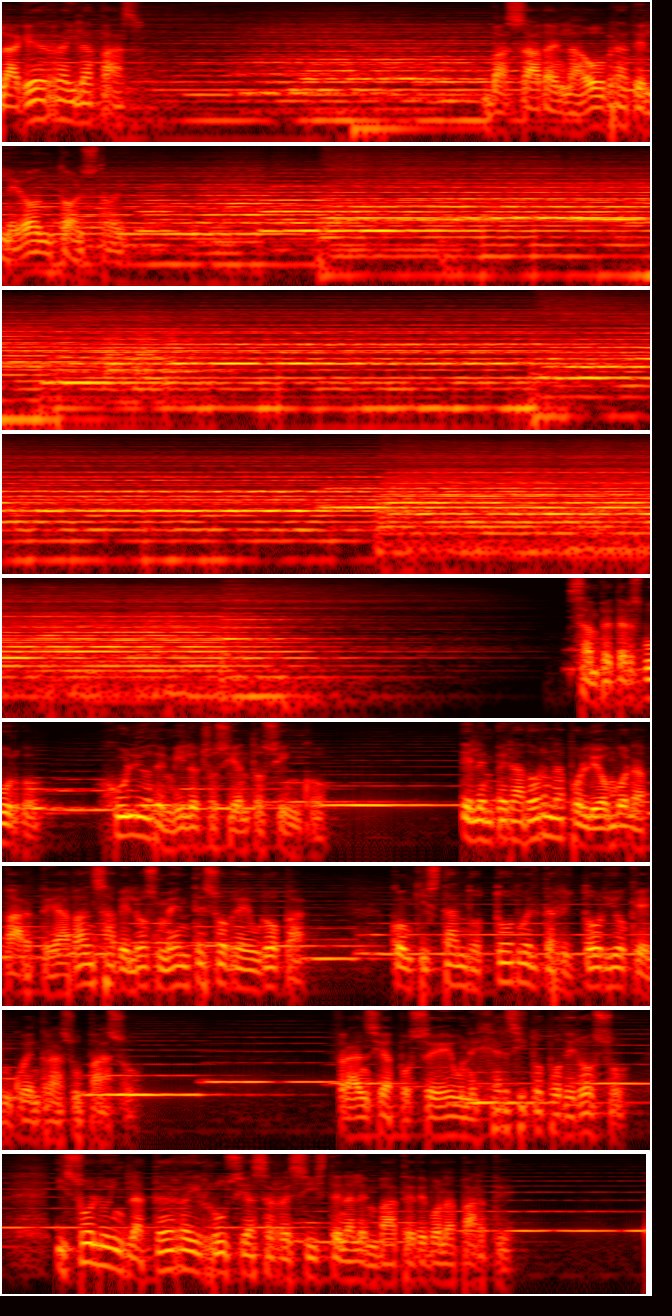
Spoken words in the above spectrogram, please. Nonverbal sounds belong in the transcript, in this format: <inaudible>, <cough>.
La guerra y la paz. Basada en la obra de León Tolstoy. San Petersburgo, julio de 1805. El emperador Napoleón Bonaparte avanza velozmente sobre Europa, conquistando todo el territorio que encuentra a su paso. Francia posee un ejército poderoso y solo Inglaterra y Rusia se resisten al embate de Bonaparte.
